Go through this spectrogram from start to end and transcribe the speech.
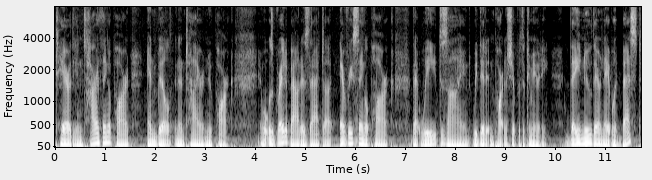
tear the entire thing apart and build an entire new park. And what was great about is that uh, every single park that we designed, we did it in partnership with the community. They knew their neighborhood best.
